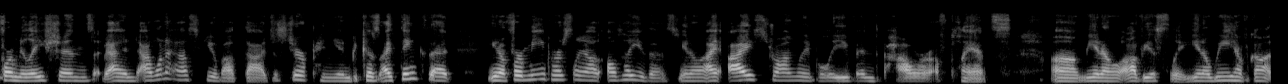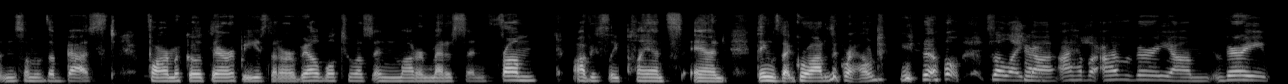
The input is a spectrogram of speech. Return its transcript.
formulations and I want to ask you about that, just your opinion because I think that you know for me personally I'll, I'll tell you this you know i i strongly believe in the power of plants um you know obviously you know we have gotten some of the best pharmacotherapies that are available to us in modern medicine from obviously plants and things that grow out of the ground you know so like sure. uh, i have a, i have a very um very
